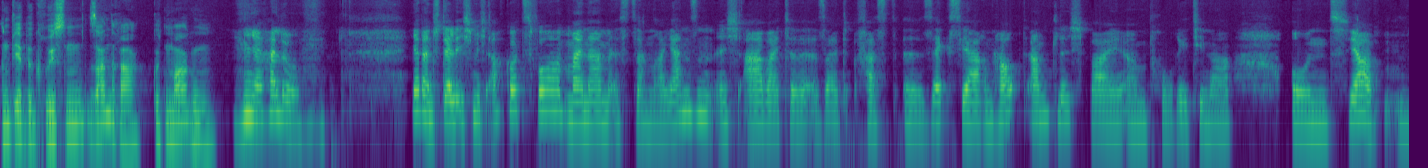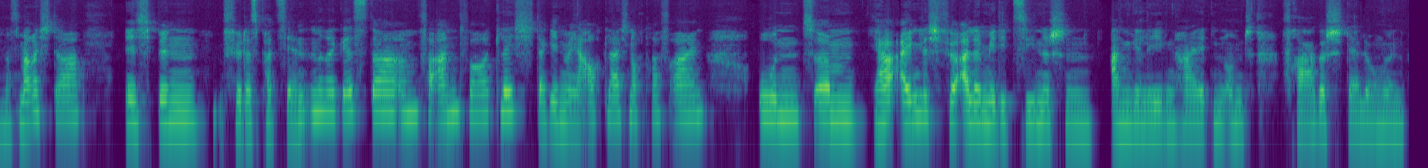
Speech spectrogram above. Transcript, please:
Und wir begrüßen Sandra. Guten Morgen. Ja, hallo. Ja, dann stelle ich mich auch kurz vor. Mein Name ist Sandra Jansen. Ich arbeite seit fast äh, sechs Jahren hauptamtlich bei ähm, ProRetina. Und ja, was mache ich da? Ich bin für das Patientenregister ähm, verantwortlich. Da gehen wir ja auch gleich noch drauf ein. Und ähm, ja, eigentlich für alle medizinischen Angelegenheiten und Fragestellungen.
